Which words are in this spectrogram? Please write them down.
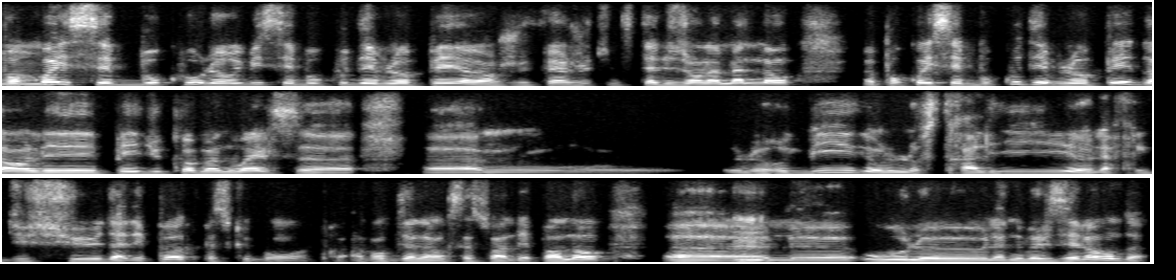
pourquoi il s'est beaucoup, le rugby s'est beaucoup développé, alors je vais faire juste une petite allusion là maintenant, pourquoi il s'est beaucoup développé dans les pays du Commonwealth le rugby, l'Australie, euh, l'Afrique du Sud à l'époque, parce que bon, avant bien avant que ça soit indépendant, euh, mm. le, ou le, la Nouvelle-Zélande,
